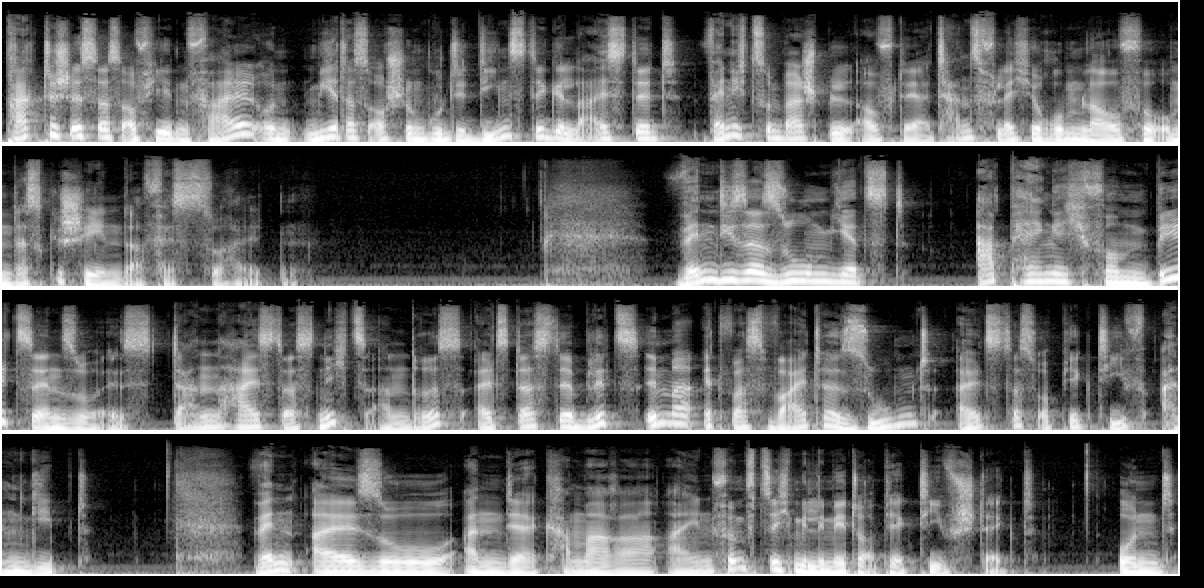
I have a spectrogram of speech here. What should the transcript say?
Praktisch ist das auf jeden Fall und mir hat das auch schon gute Dienste geleistet, wenn ich zum Beispiel auf der Tanzfläche rumlaufe, um das Geschehen da festzuhalten. Wenn dieser Zoom jetzt abhängig vom Bildsensor ist, dann heißt das nichts anderes, als dass der Blitz immer etwas weiter zoomt, als das Objektiv angibt. Wenn also an der Kamera ein 50 mm Objektiv steckt und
